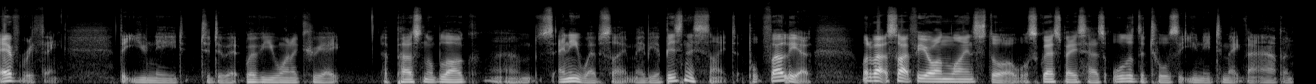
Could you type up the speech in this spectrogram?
everything that you need to do it. Whether you want to create a personal blog, um, any website, maybe a business site, a portfolio. What about a site for your online store? Well, Squarespace has all of the tools that you need to make that happen.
